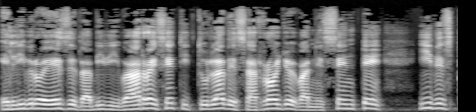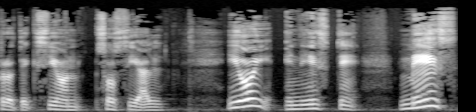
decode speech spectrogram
El libro es de David Ibarra y se titula Desarrollo Evanescente y Desprotección Social. Y hoy, en este mes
